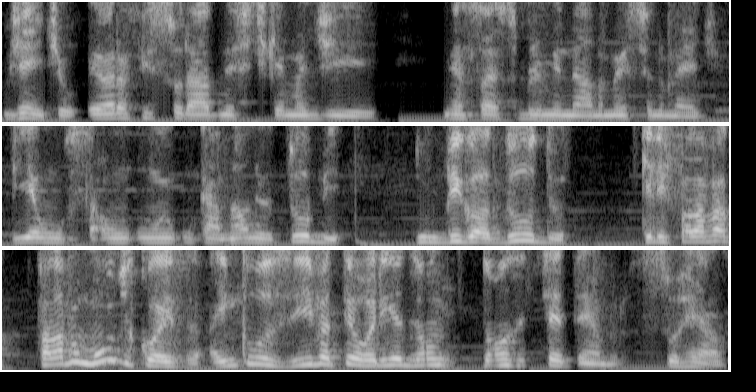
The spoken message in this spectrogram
Gente, eu, eu era fissurado nesse esquema de mensagem subliminar no meu ensino médio. Via um, um, um canal no YouTube de um bigodudo que ele falava, falava um monte de coisa, inclusive a teoria do 11 de setembro, surreal.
